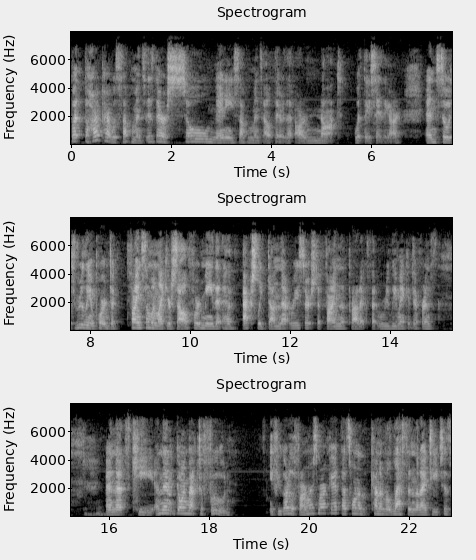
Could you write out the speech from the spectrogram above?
but the hard part with supplements is there are so many supplements out there that are not what they say they are. And so it's really important to find someone like yourself or me that have actually done that research to find the products that really make a difference. Mm-hmm. And that's key. And then going back to food, if you go to the farmer's market, that's one of the kind of a lesson that I teach is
